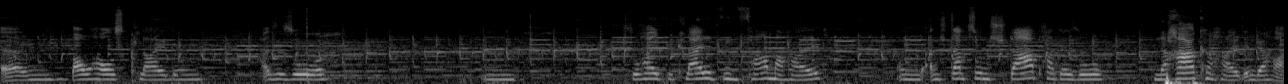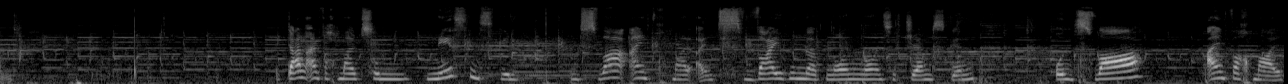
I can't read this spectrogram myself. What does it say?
ähm, Bauhauskleidung. Also so, mh, so halt gekleidet wie ein Farmer halt. Und anstatt so ein Stab hat er so eine Hake halt in der Hand. Dann einfach mal zum nächsten Skin. Und zwar einfach mal ein 299 Gem Skin. Und zwar einfach mal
